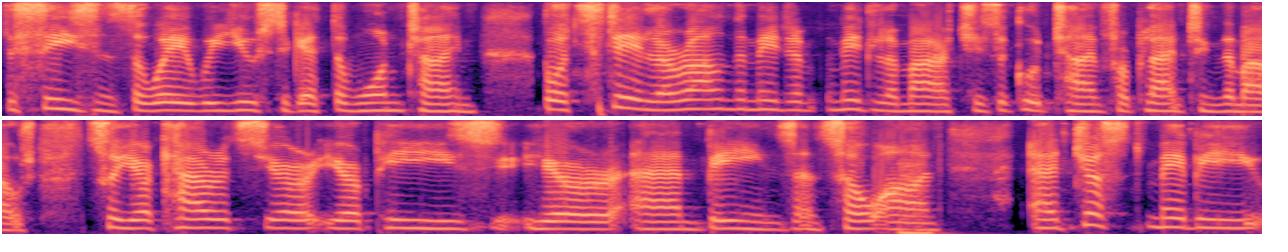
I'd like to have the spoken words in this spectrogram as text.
the seasons the way we used to get them one time, but still around the mid, middle of March is a good time for planting them out. So your carrots, your your peas, your um, beans, and so on. Uh, just maybe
